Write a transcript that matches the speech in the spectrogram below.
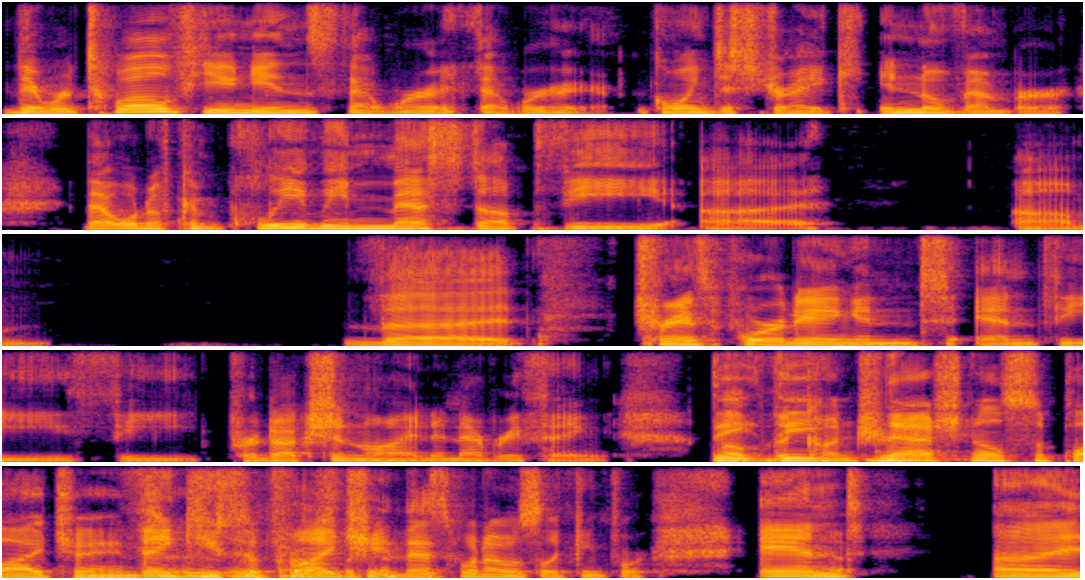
there were 12 unions that were that were going to strike in November that would have completely messed up the uh um the transporting and and the the production line and everything The, of the, the country. national supply chain. Thank you, supply chain. That's what I was looking for. And uh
